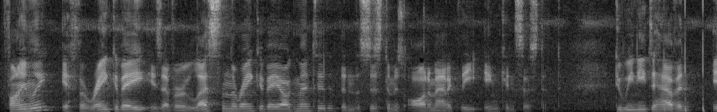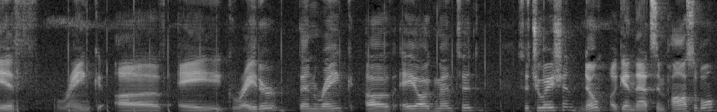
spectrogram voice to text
Finally, if the rank of A is ever less than the rank of A augmented, then the system is automatically inconsistent. Do we need to have an if rank of A greater than rank of A augmented situation? No, again, that's impossible.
